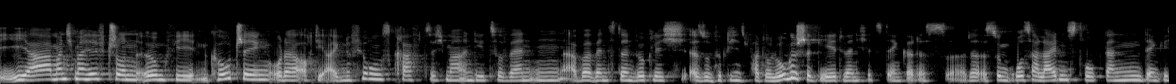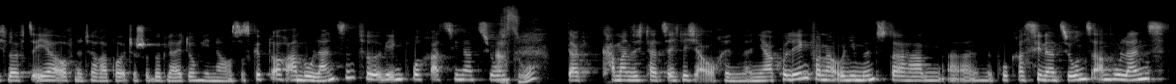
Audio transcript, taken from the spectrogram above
Ja, manchmal hilft schon irgendwie ein Coaching oder auch die eigene Führungskraft, sich mal an die zu wenden. Aber wenn es dann wirklich, also wirklich ins Pathologische geht, wenn ich jetzt denke, dass äh, da ist so ein großer Leidensdruck, dann denke ich, läuft es eher auf eine therapeutische Begleitung hinaus. Es gibt auch Ambulanzen für gegen Prokrastination. Ach so? Da kann man sich tatsächlich auch hinwenden. Ja, Kollegen von der Uni Münster haben äh, eine Prokrastinationsambulanz.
